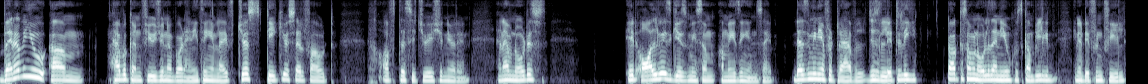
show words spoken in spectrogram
whenever you um, have a confusion about anything in life just take yourself out of the situation you're in. And i've noticed it always gives me some amazing insight. Doesn't mean you have to travel. Just literally talk to someone older than you who's completely in a different field.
